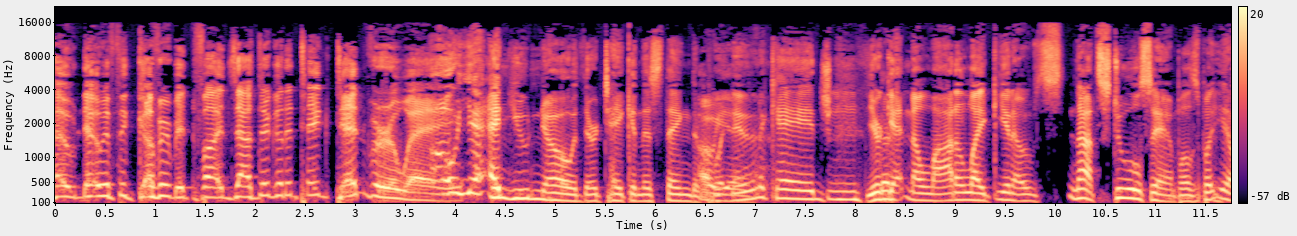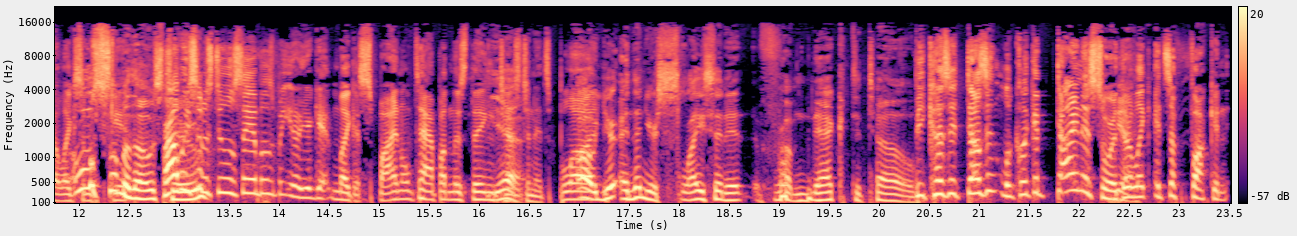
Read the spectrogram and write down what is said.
oh no, if the government finds out, they're gonna take Denver away. Oh yeah, and you know they're taking this thing, they're Oh, putting yeah. it in a cage. Mm-hmm. You're That's- getting a lot of like you know, s- not stool samples, but you know, like Oh, some some of those, probably too. some stool samples. But you know, you're getting like a spinal tap on this thing, Yeah. testing its oh, blood. you're and then you're slicing it from neck to toe. because it doesn't look like a dinosaur. Yeah. They're like it's a fucking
